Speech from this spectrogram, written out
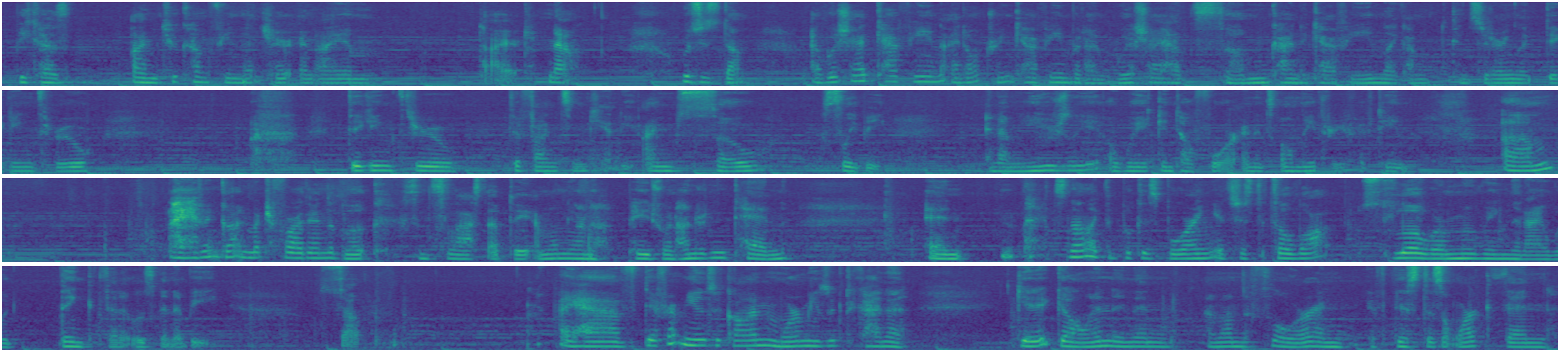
Because I'm too comfy in that chair and I am tired now. Which is dumb. I wish I had caffeine. I don't drink caffeine, but I wish I had some kind of caffeine. Like I'm considering like digging through digging through to find some candy. I'm so sleepy. And I'm usually awake until 4 and it's only 3.15. Um, I haven't gotten much farther in the book since the last update. I'm only on page 110 and it's not like the book is boring, it's just it's a lot slower moving than I would think that it was going to be. So, I have different music on, more music to kind of get it going, and then I'm on the floor, and if this doesn't work, then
